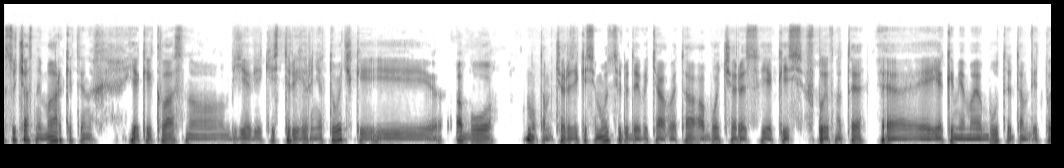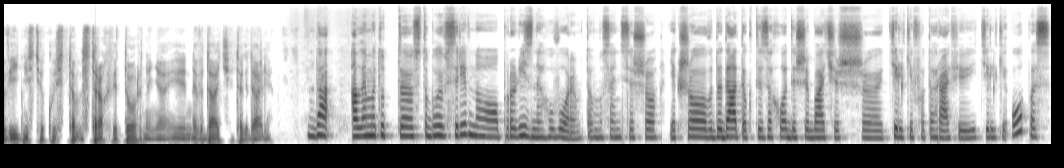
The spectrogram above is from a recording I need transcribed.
сучасний маркетинг, який класно б'є в якісь тригерні точки, і або ну, там, через якісь емоції людей витягує, та, або через якийсь вплив на те, е, яким я маю бути, там відповідність, якусь там страх відторгнення і невдачі, і так далі. Да, але ми тут е, з тобою все рівно про різне говоримо, в тому сенсі, що якщо в додаток ти заходиш і бачиш е, тільки фотографію і тільки опис,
